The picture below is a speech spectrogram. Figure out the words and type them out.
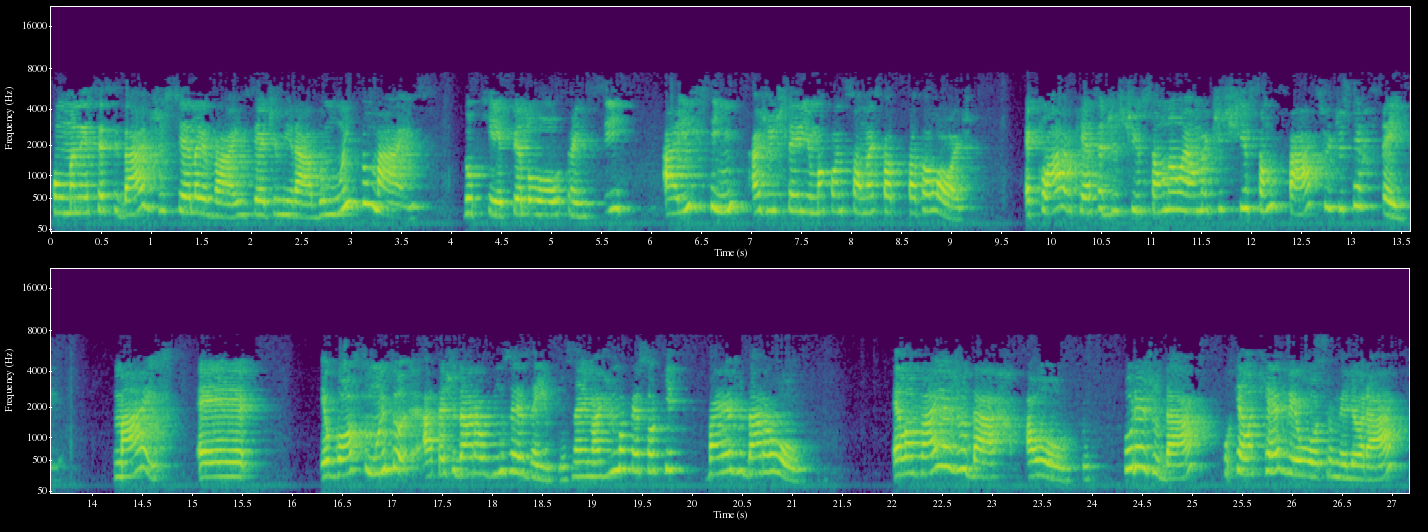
com uma necessidade de se elevar e ser admirado muito mais do que pelo outro em si, aí sim a gente teria uma condição mais patológica. É claro que essa distinção não é uma distinção fácil de ser feita, mas é, eu gosto muito até de dar alguns exemplos. Né? Imagina uma pessoa que vai ajudar ao outro. Ela vai ajudar ao outro por ajudar, porque ela quer ver o outro melhorar,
